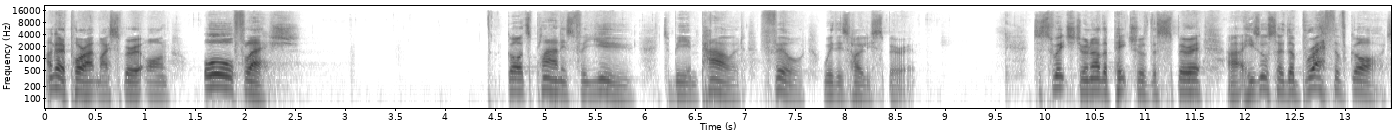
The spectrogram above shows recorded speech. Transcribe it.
I'm going to pour out my spirit on all flesh. God's plan is for you to be empowered, filled with his Holy Spirit. To switch to another picture of the Spirit, uh, he's also the breath of God.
